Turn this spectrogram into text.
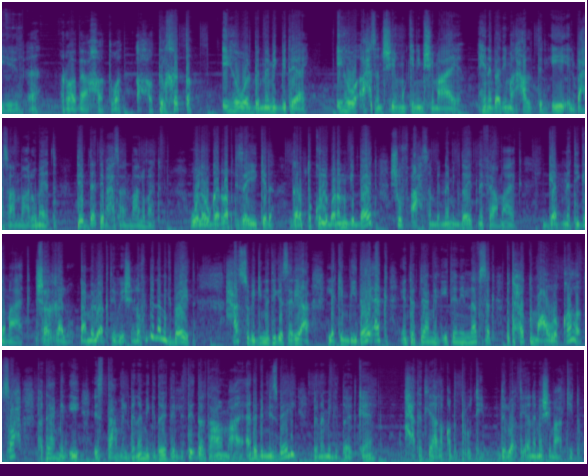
يبقى رابع خطوة أحط الخطة. إيه هو البرنامج بتاعي؟ إيه هو أحسن شيء ممكن يمشي معايا؟ هنا بقى دي مرحلة الايه البحث عن معلومات. تبدأ تبحث عن المعلومات ولو جربت زي كده جربت كل برامج الدايت شوف أحسن برنامج دايت نفع معاك جاب نتيجة معاك. شغله اعمله activation لو في برنامج دايت حاسه بيجيب نتيجة سريعة لكن بيضايقك أنت بتعمل إيه تاني لنفسك؟ بتحط معوقات صح؟ فتعمل إيه؟ استعمل برنامج الدايت اللي تقدر تتعامل معاه. أنا بالنسبة لي برنامج الدايت كان حاجات ليها علاقة بالبروتين. دلوقتي أنا ماشي مع كيتو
